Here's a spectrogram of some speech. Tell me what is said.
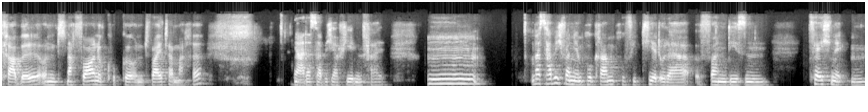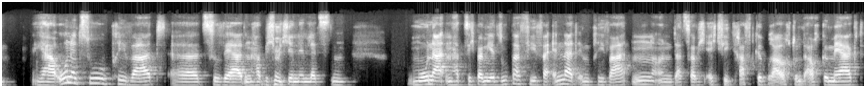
krabbel und nach vorne gucke und weitermache. Ja, das habe ich auf jeden Fall. Hm, was habe ich von dem Programm profitiert oder von diesen Techniken? Ja, ohne zu privat äh, zu werden, habe ich mich in den letzten Monaten hat sich bei mir super viel verändert im Privaten und dazu habe ich echt viel Kraft gebraucht und auch gemerkt,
